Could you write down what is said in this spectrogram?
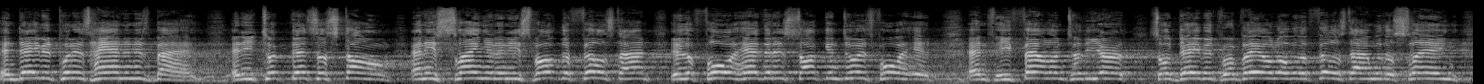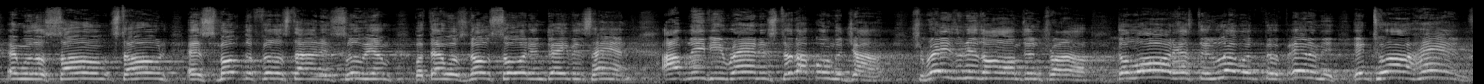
and David put his hand in his bag, and he took thence a stone, and he slang it, and he smote the Philistine in the forehead that is sunk into his forehead. And he fell unto the earth. So David prevailed over the Philistine with a sling and with a stone and smote the Philistine and slew him. But there was no sword in David's hand. I believe he ran and stood up on the giant, raising his arms in triumph. The Lord has delivered the enemy into our hands.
